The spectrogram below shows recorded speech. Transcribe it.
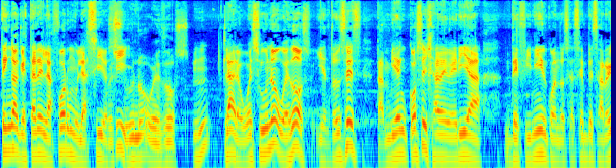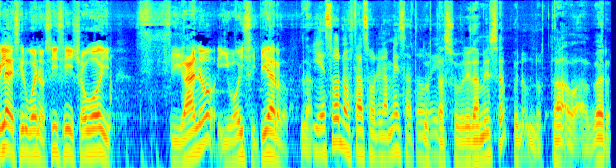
tenga que estar en la fórmula sí o o es sí. uno o es dos. ¿Mm? Claro, o es uno o es dos. Y entonces también Cose ya debería definir cuando se acepte esa regla, decir, bueno, sí, sí, yo voy si gano y voy si pierdo. Claro. Y eso no está sobre la mesa No todavía. está sobre la mesa, bueno, no está, a ver,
